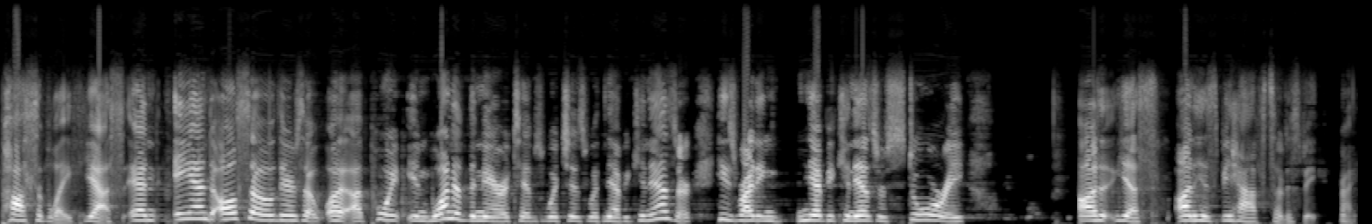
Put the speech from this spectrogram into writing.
Possibly, yes, and and also there's a, a point in one of the narratives, which is with Nebuchadnezzar. He's writing Nebuchadnezzar's story on yes on his behalf, so to speak. Right.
